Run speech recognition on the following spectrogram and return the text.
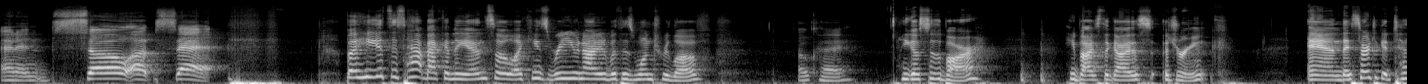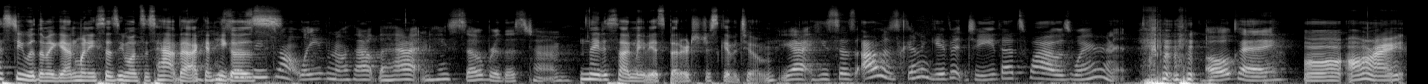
And I'm so upset. But he gets his hat back in the end, so like he's reunited with his one true love. Okay. He goes to the bar. He buys the guys a drink. And they start to get testy with him again when he says he wants his hat back. And he, says goes, he's not leaving without the hat, and he's sober this time. and they decide maybe it's better to just give it to him. Yeah, he says, I was going to give it to you. That's why I was wearing it. okay. Oh, all right.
